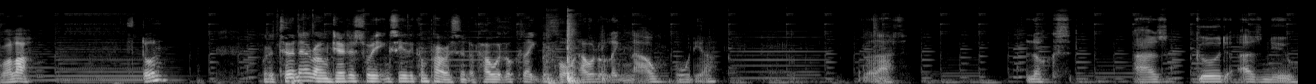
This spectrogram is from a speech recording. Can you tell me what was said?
Voila, it's done. I'm going to turn it around here just so you can see the comparison of how it looked like before and how it looked like now. Oh dear. Look at that. Looks as good as new.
